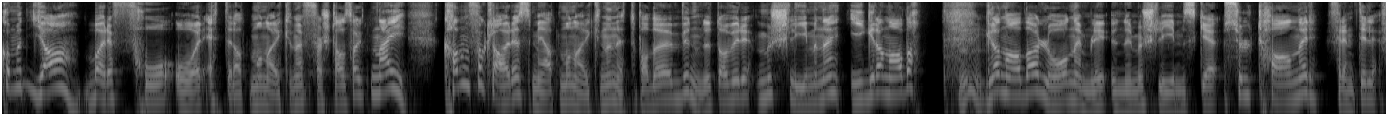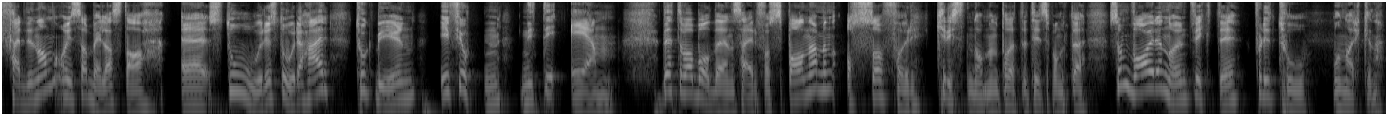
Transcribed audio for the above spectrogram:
kom et ja, bare få år etter at monarkene først hadde sagt nei, kan forklares med at monarkene nettopp hadde vunnet over muslimene i Granada. Mm. Granada lå nemlig under muslimske sultaner frem til Ferdinand og Isabellas da eh, store, store hær tok byen i 1491. Dette var både en seier for Spania, men også for kristendommen på dette tidspunktet, som var enormt viktig for de to monarkene.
